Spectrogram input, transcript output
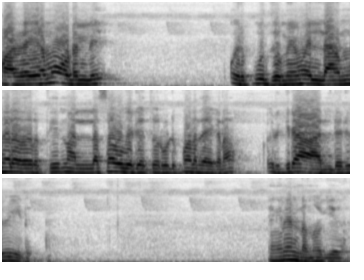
പഴയ മോഡലിൽ ഒരു പുതുമയും എല്ലാം നിലനിർത്തി നല്ല സൗകര്യത്തോടു കൂടി പണിതേക്കണ ഒരു ഗ്രാൻഡ് ഒരു വീട്. എങ്ങനെയുണ്ടെന്ന് നോക്കിയത്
